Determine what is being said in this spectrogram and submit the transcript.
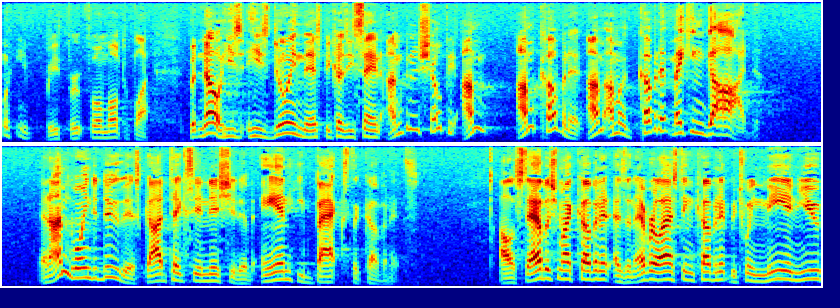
be fruitful and multiply. But no, he's he's doing this because he's saying, I'm going to show people. I'm I'm covenant. I'm, I'm a covenant making God, and I'm going to do this. God takes the initiative and he backs the covenants. I'll establish my covenant as an everlasting covenant between me and you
